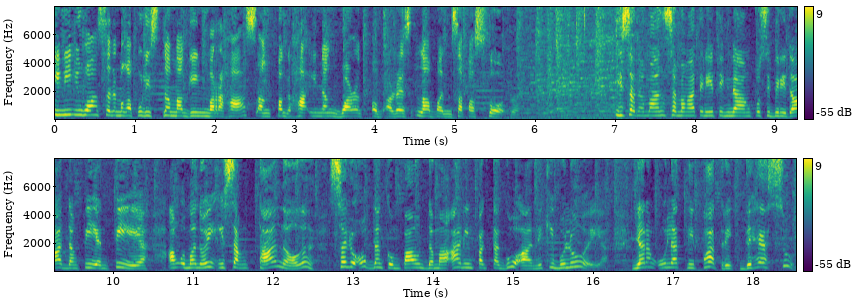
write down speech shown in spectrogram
iniiwasan ng mga pulis na maging marahas ang paghain ng warrant of arrest laban sa pastor. Isa naman sa mga tinitingnang posibilidad ng PNP ang umano'y isang tunnel sa loob ng compound na maaring pagtaguan ni Kibuloy. Yan ang ulat ni Patrick De Jesus.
